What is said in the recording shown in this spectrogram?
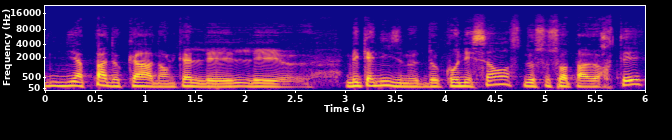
Il n'y a pas de cas dans lequel les, euh, mécanismes de connaissance ne se soient pas heurtés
